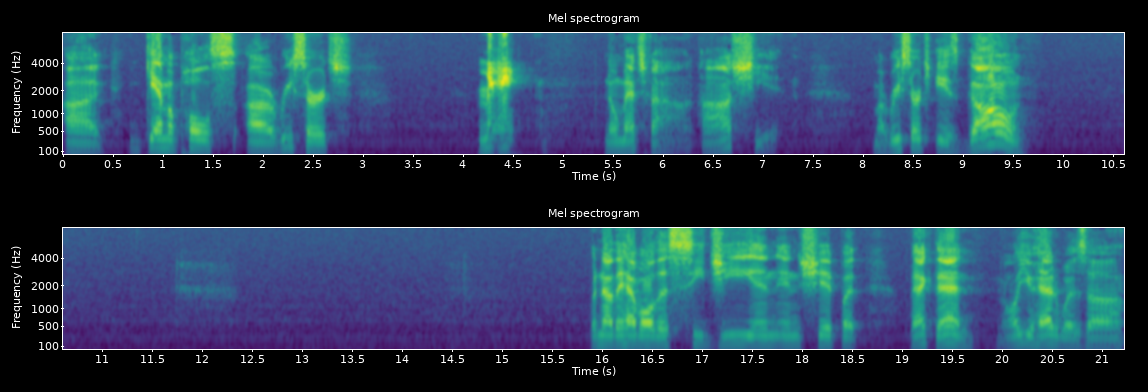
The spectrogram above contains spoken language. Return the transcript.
uh, gamma pulse uh, research. Meh. No match found. Ah, shit. My research is gone. But now they have all this CG and, and shit. But back then, all you had was uh,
